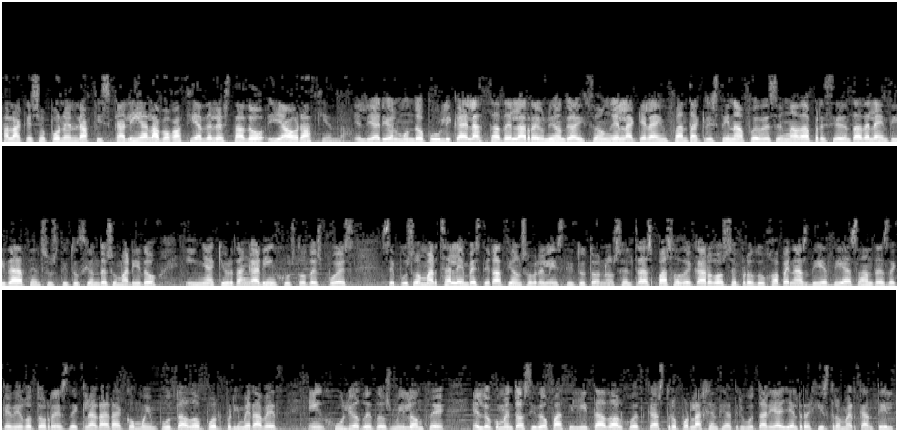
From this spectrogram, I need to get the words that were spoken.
a la que se oponen la Fiscalía, la Abogacía del Estado y ahora Hacienda. El diario El Mundo publica el acta de la reunión de en la que la infanta Cristina fue designada presidenta de la entidad en sustitución de su marido Iñaki Urdangarín. Justo después se puso en marcha la investigación sobre el Instituto NOS. El traspaso de cargos se produjo apenas diez días antes de que Diego Torres declarara como imputado por primera vez en julio de 2011. El documento ha sido facilitado al juez Castro por la Agencia Tributaria y el Registro Mercantil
